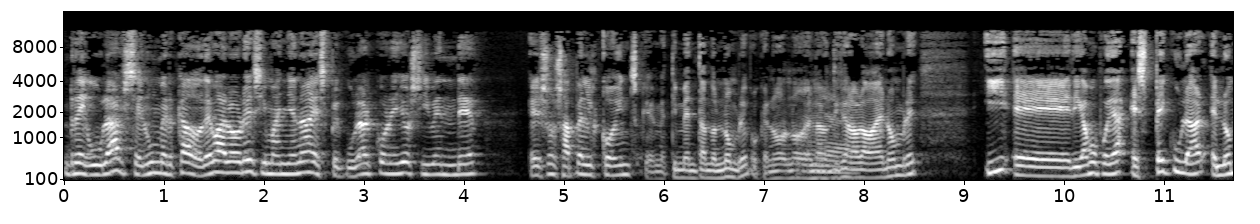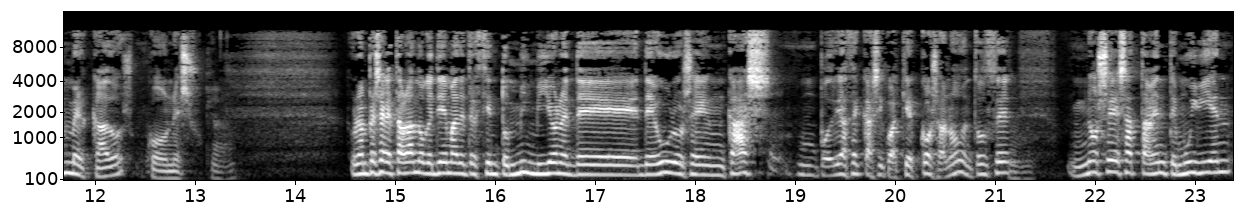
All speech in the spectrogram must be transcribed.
regularse en un mercado de valores y mañana especular con ellos y vender esos Apple Coins, que me estoy inventando el nombre, porque no, no en la noticia no hablaba de nombre, y eh, digamos podía especular en los mercados con eso. Una empresa que está hablando que tiene más de 300 mil millones de, euros en cash podría hacer casi cualquier cosa, ¿no? Entonces, no sé exactamente muy bien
